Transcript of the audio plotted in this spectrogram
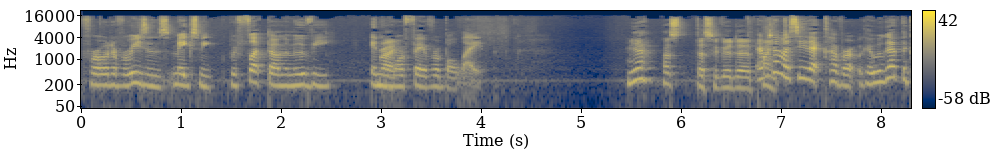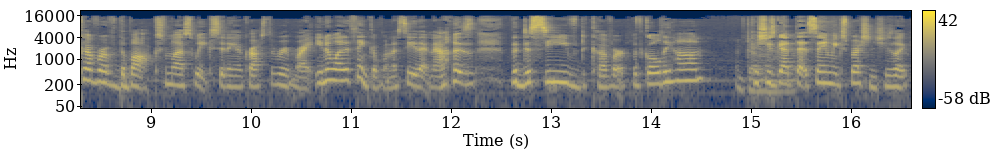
for whatever reasons, makes me reflect on the movie in a more favorable light. Yeah, that's that's a good uh, Every time I see that cover, okay, we've got the cover of the box from last week sitting across the room, right? You know what I think of when I see that now is the deceived cover with Goldie Hawn because she's got that same expression. She's like,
